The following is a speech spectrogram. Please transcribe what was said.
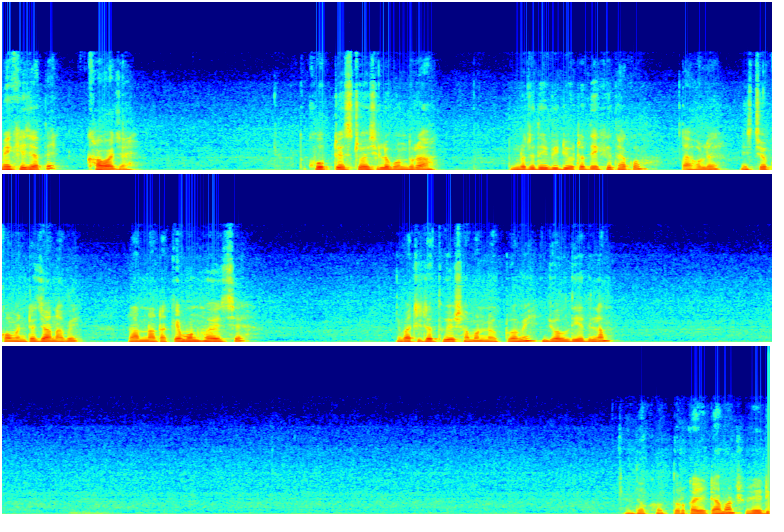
মেখে যাতে খাওয়া যায়। তো খুব টেস্ট হয়েছিল বন্ধুরা। তোমরা যদি ভিডিওটা দেখে থাকো, তাহলে নিশ্চয় কমেন্টে জানাবে রান্নাটা কেমন হয়েছে। বাটিটা ধুয়ে সামান্য একটু আমি জল দিয়ে দিলাম। দেখো, তরকারিটা আমার রেডি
